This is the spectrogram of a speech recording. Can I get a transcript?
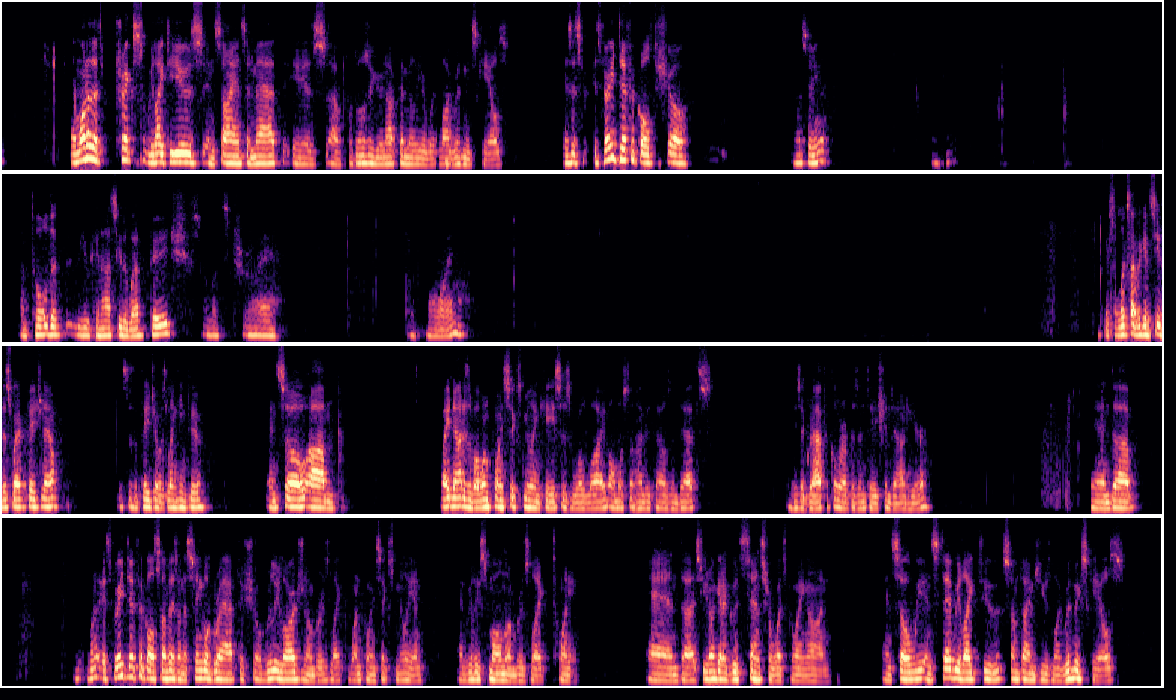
And one of the tricks we like to use in science and math is, uh, for those of you who are not familiar with logarithmic scales, is it's, it's very difficult to show. Not seeing it? Okay. I'm told that you cannot see the web page, so let's try a small Okay, so it looks like we can see this web page now. This is the page I was linking to. And so um, right now there's about 1.6 million cases worldwide, almost 100,000 deaths. And here's a graphical representation down here. And uh, it's very difficult sometimes on a single graph to show really large numbers like 1.6 million and really small numbers like 20. And uh, so you don't get a good sense for what's going on. And so we instead we like to sometimes use logarithmic scales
